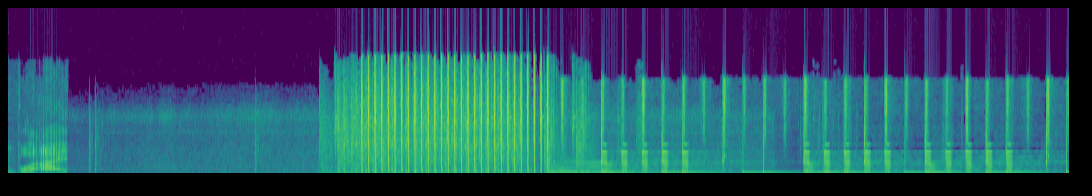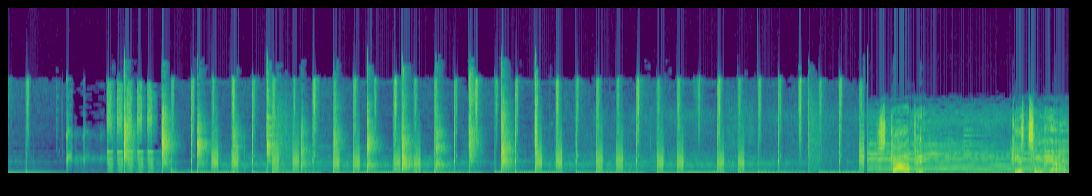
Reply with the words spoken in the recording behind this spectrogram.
Boy. Stop it. Get some help.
